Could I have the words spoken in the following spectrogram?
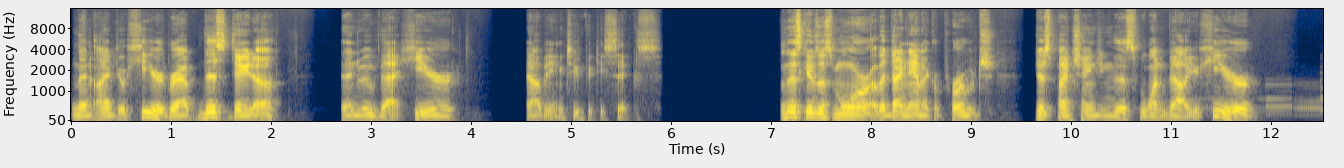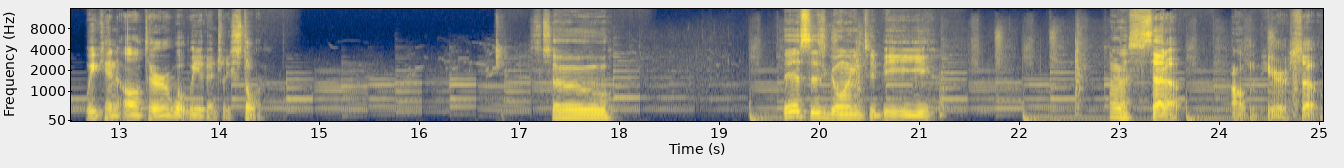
and then I'd go here, grab this data, and then move that here, now being 256. So this gives us more of a dynamic approach. Just by changing this one value here, we can alter what we eventually store. So this is going to be kind of setup problem here. So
